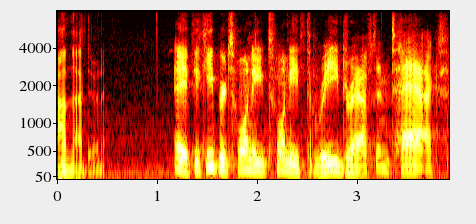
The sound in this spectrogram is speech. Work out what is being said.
I'm not doing it. Hey, if you keep your 2023 draft intact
